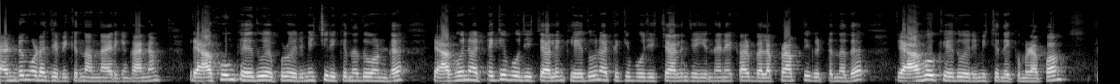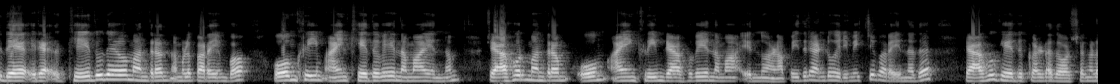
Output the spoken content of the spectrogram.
രണ്ടും കൂടെ ജപിക്കുന്ന നന്നായിരിക്കും. കാരണം രാഹുവും കേതുവും എപ്പോഴും ഒരുമിച്ചിരിക്കുന്നത് കൊണ്ട് രാഹുവിനെ ഒറ്റയ്ക്ക് പൂജിച്ചാലും കേതുവിനെ ഒറ്റയ്ക്ക് പൂജിച്ചാലും ചെയ്യുന്നതിനേക്കാൾ ബലപ്രാപ്തി കിട്ടുന്നത് രാഹു കേതു ഒരുമിച്ച് നിൽക്കുമ്പോൾ അപ്പം കേതുദേവ മന്ത്രം നമ്മൾ പറയുമ്പോൾ ഓം ഹ്രീം ഐം ഖേതുവേ നമ എന്നും രാഹുർ മന്ത്രം ഓം ഐം ഹ്രീം രാഹുവേ നമ എന്നുമാണ്. അപ്പോൾ ഇത് രണ്ടും ഒരുമിച്ച് പറയുന്നത് രാഹു കേതുക്കളുടെ ദോഷങ്ങൾ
